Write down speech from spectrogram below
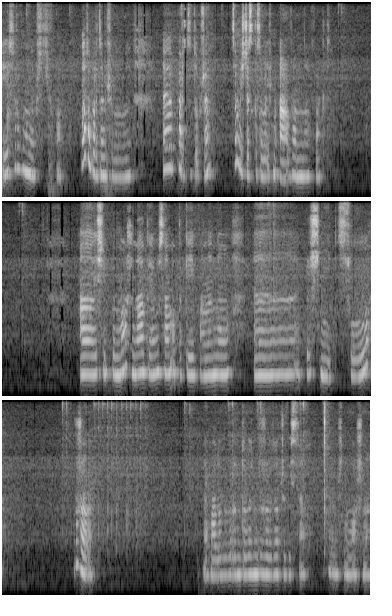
jest równo naprzeciwko. No to bardzo mi się podoba. E, bardzo dobrze. Co my jeszcze skasowaliśmy? A, wanna, fakt. A jeśli by można, to ja myślałam o takiej wannu e, prysznicu. Różowe. Jak mam to wezmę różowy, to oczywiste. Ale już nie można.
